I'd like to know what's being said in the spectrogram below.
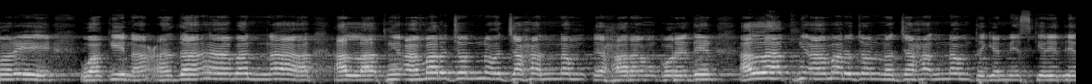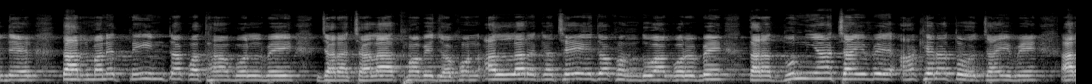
করে ওয়াকিনা আদাবান্নার আল্লাহ আপনি আমার জন্য জাহান্নামকে হারাম করে দেন। আল্লাহ আপনি আমার জন্য জাহান্নাম থেকে নিষ্কৃতি দেন। তার মানে তিনটা কথা বলবে। যারা চালাক হবে, যখন আল্লাহর কাছে যখন দোয়া করবে, তারা দুনিয়া চাইবে, আখেরাতও চাইবে। আর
